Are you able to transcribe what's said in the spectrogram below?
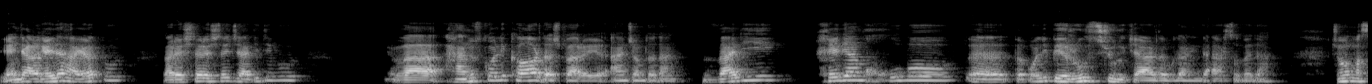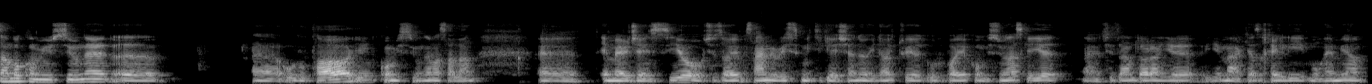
یعنی در قید حیات بود و رشته رشته جدیدی بود. و هنوز کلی کار داشت برای انجام دادن. ولی خیلی هم خوب و به قولی به روز شروع کرده بودن این درس رو بدن. چون مثلا با کمیسیون اروپا این کمیسیون مثلا امرجنسی و چیزهای مثلا همین ریسک میتیگیشن و اینا توی اروپا یه کمیسیون هست که یه چیز هم دارن. یه, یه مرکز خیلی مهمی هم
